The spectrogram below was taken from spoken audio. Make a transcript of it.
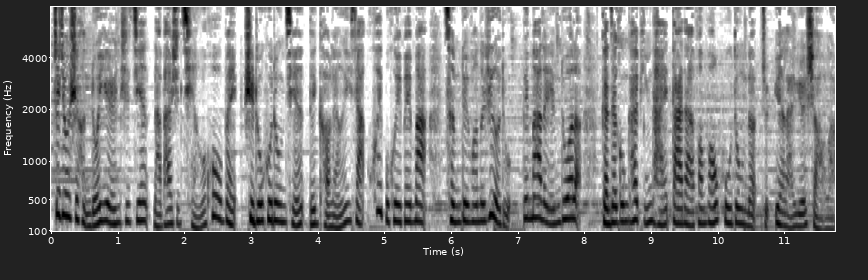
这就是很多艺人之间，哪怕是前后辈，试图互动前得考量一下会不会被骂，蹭对方的热度。被骂的人多了，敢在公开平台大大方方互动的就越来越少了。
